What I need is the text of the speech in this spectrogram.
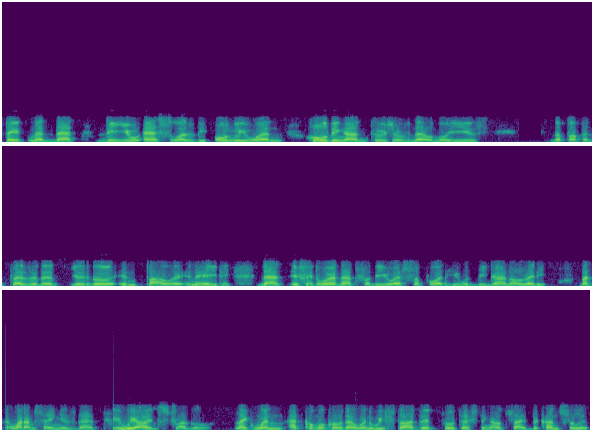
statement that the U.S. was the only one holding on to Jovenel Moise, the puppet president, you know, in power in Haiti, that if it were not for the U.S. support, he would be gone already. But what I'm saying is that we are in struggle like when at Komokoda, when we started protesting outside the consulate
